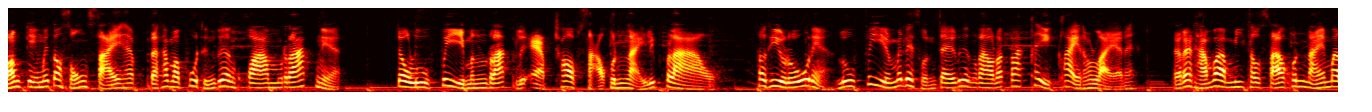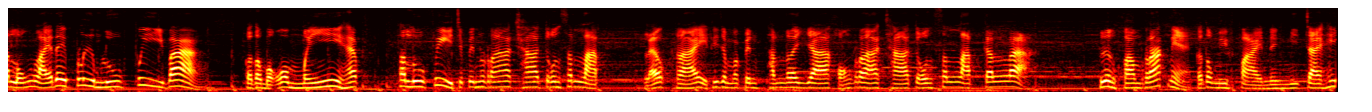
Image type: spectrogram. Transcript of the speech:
ความเก่งไม่ต้องสงสัยครับ แต่ถ้ามาพูดถึงเรื่องความรักเนี่ย เจ้าลูฟี่มันรักหรือแอบชอบสาวคนไหนหรือเปล่า เท่าที่รู้เนี่ยลูฟี่มันไม่ได้สนใจเรื่องราวรักๆใคร่ๆเท่าไหร่อะนะแต่ถ้าถามว่ามีสาวๆคนไหนมาหลงไหลได้ปลื้มลูฟี่บ้าง ก็ต้องบอกว่ามีครับ ถ้าลูฟี่จะเป็นราชาโจรสลัด แล้วใครที่จะมาเป็นภรรยาของราชาโจรสลัดกันล่ะ เรื่องความรักเนี่ยก็ต้องมีฝ่ายหนึ่งมีใจให้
